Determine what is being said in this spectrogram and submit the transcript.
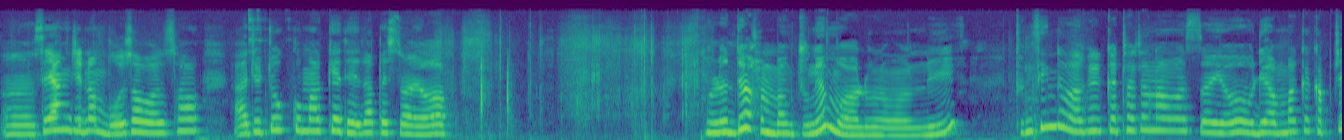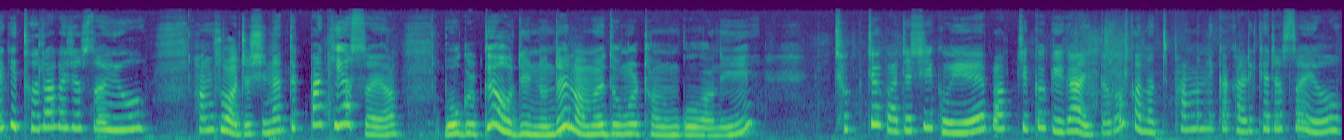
어, 새양쥐는 무서워서 아주 조그맣게 대답했어요. 그런데 한밤중에 뭐하러 나왔니? 동생도 먹을까 찾아 나왔어요. 우리 엄마가 갑자기 돌아가셨어요. 황소 아저씨는 뜻밖이었어요. 먹을 게 어디 있는데 남의 등을 타는 거 가니? 척적 아저씨 그 위에 빡찌꺼기가 있다고 건너집 할머니가 가르쳐줬어요.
